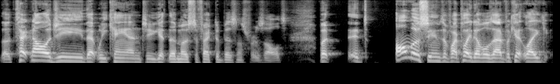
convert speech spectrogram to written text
the technology that we can to get the most effective business results. But it almost seems, if I play devil's advocate, like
